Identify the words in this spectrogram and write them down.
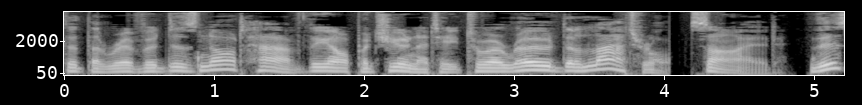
that the river does not have the opportunity to erode the lateral side. This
